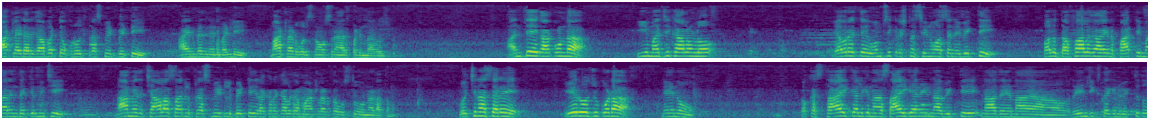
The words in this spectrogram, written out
మాట్లాడారు కాబట్టి ఒక రోజు ప్రెస్ మీట్ పెట్టి ఆయన మీద నేను మళ్ళీ మాట్లాడవలసిన అవసరం ఏర్పడింది ఆ రోజు. అంతేకాకుండా ఈ మధ్యకాలంలో ఎవరైతే వంశీకృష్ణ శ్రీనివాస్ అనే వ్యక్తి పలు దఫాలుగా ఆయన పార్టీ మారిన దగ్గర నుంచి నా మీద చాలాసార్లు ప్రెస్ మీట్లు పెట్టి రకరకాలుగా మాట్లాడుతూ వస్తూ ఉన్నాడు అతను. వచ్చినా సరే ఏ రోజు కూడా నేను ఒక స్థాయి కలిగి నా స్థాయి కానీ నా వ్యక్తి నాది నా రేంజ్కి తగిన వ్యక్తితో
